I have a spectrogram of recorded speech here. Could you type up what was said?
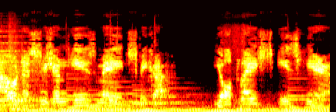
Our decision is made, Speaker. Your place is here.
